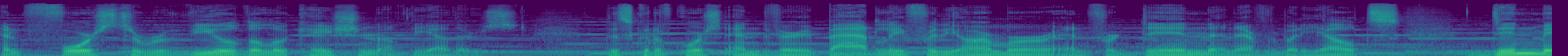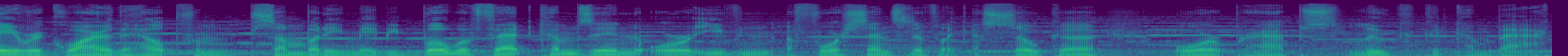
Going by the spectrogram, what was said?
and forced to reveal the location of the others. This could, of course, end very badly for the armorer and for Din and everybody else. Din may require the help from somebody, maybe Boba Fett comes in, or even a force sensitive like Ahsoka, or perhaps Luke could come back.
